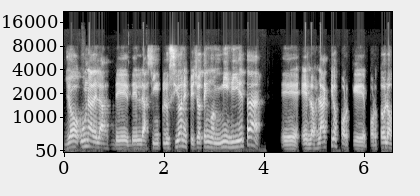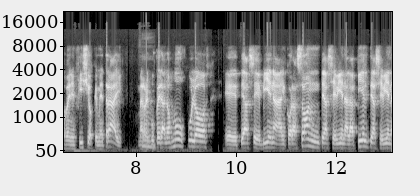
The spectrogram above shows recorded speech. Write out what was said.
yo una de las, de, de las inclusiones que yo tengo en mi dieta eh, es los lácteos porque por todos los beneficios que me trae. Me mm. recupera los músculos, eh, te hace bien al corazón, te hace bien a la piel, te hace bien,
